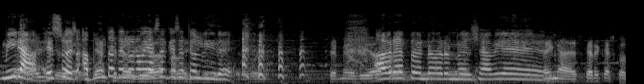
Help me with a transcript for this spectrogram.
mira, eso es, apúntatelo, no voy a ser que se te olvide. Se me olvidó. Abrazo enorme, Xavier. Venga, es que recasco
